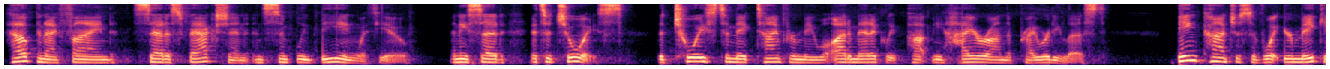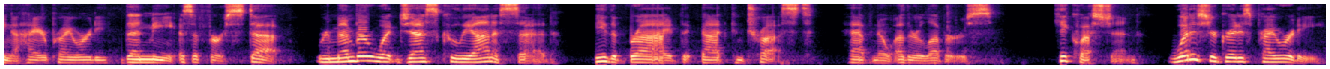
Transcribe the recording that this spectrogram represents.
How can I find satisfaction in simply being with you? And he said, It's a choice. The choice to make time for me will automatically pop me higher on the priority list. Being conscious of what you're making a higher priority than me is a first step. Remember what Jess Koulianos said Be the bride that God can trust, have no other lovers. Key question What is your greatest priority?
